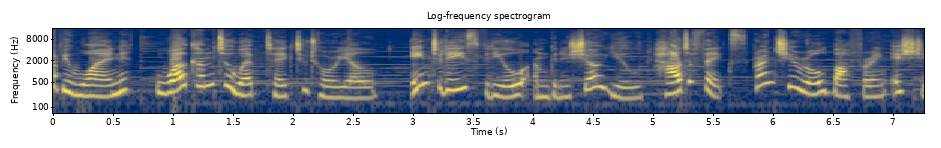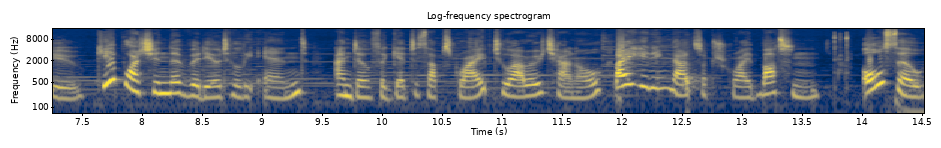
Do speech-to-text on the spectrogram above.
everyone, welcome to WebTech tutorial. In today's video, I'm gonna show you how to fix Crunchyroll buffering issue. Keep watching the video till the end and don't forget to subscribe to our channel by hitting that subscribe button. Also,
